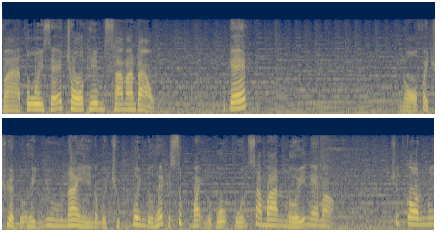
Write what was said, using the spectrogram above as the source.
Và tôi sẽ cho thêm Saman vào. Ok? Nó phải chuyển đội hình như này Thì nó mới chứng minh được hết cái sức mạnh của bộ 4 Saman mới anh em ạ. Chứ còn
